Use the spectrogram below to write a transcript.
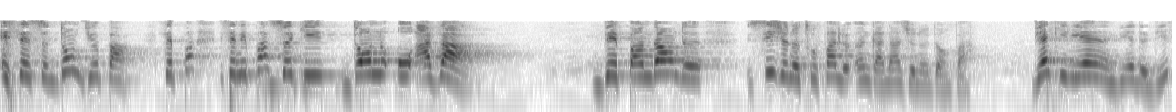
Et c'est ce dont Dieu parle. Pas, ce n'est pas ceux qui donnent au hasard. Dépendant de, si je ne trouve pas le 1 Ghana, je ne donne pas. Bien qu'il y ait un billet de 10,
